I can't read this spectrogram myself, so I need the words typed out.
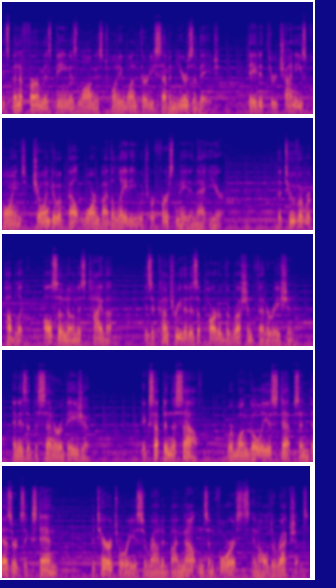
It's been affirmed as being as long as 2137 years of age, dated through Chinese coins joined to a belt worn by the lady which were first made in that year. The Tuva Republic, also known as Tyva, is a country that is a part of the Russian Federation and is at the center of Asia. Except in the south, where Mongolia's steppes and deserts extend, the territory is surrounded by mountains and forests in all directions.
